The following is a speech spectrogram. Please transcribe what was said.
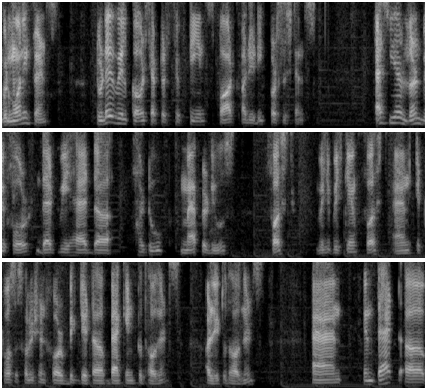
Good morning, friends. Today we'll cover chapter 15, Spark RDD persistence. As we have learned before that we had uh, Hadoop MapReduce first, which, which came first, and it was a solution for big data back in 2000s, early 2000s. And in that, uh,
